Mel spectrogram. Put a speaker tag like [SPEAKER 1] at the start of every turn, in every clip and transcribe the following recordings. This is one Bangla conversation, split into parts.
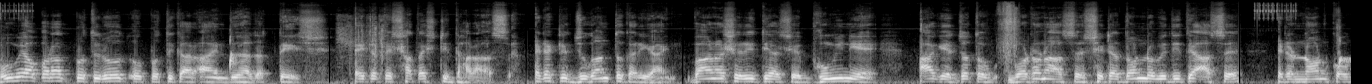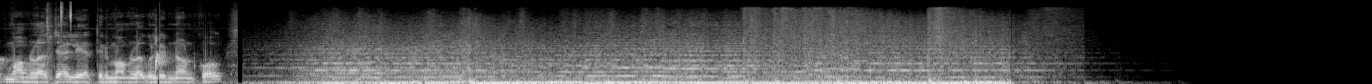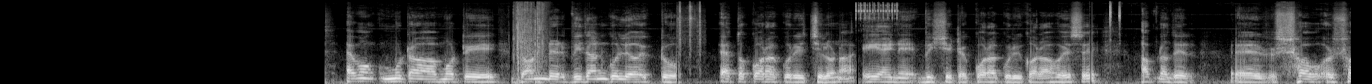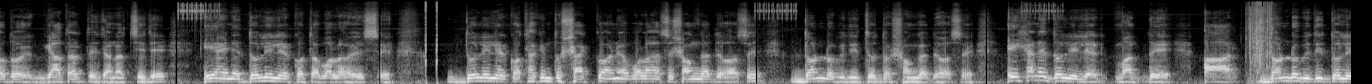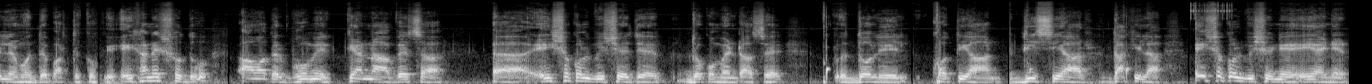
[SPEAKER 1] ভূমি অপরাধ প্রতিরোধ ও প্রতিকার আইন দুই হাজার তেইশ। এটাতে সাতাশটি ধারা আছে। এটা একটি যুগান্তকারী আইন। বাংলাদেশের ইতিহাসে ভূমি নিয়ে আগে যত ঘটনা আছে, সেটা দণ্ডবিধিতে আছে। এটা নন কক মামলা, জালিয়াতির মামলাগুলির নন কক এবং মোটামুটি দণ্ডের বিধানগুলিও একটু এত কড়াকড়ি ছিল না। এই আইনে বিষয়টা কড়াকড়ি করা হয়েছে। আপনাদের সদয় জ্ঞাতার্থে জানাচ্ছি যে এই আইনে দলিলের কথা বলা হয়েছে। দলিলের কথা কিন্তু সাক্ষ্য আইনে বলা আছে, সংজ্ঞা দেওয়া আছে, দণ্ডবিধিত সংজ্ঞা দেওয়া আছে। এইখানে দলিলের মধ্যে আর দণ্ডবিধির দলিলের মধ্যে পার্থক্য কি? এখানে শুধু আমাদের ভূমির কেনা, বেচা এই সকল বিষয়ে যে ডকুমেন্ট আছে, দলিল, খতিয়ান ডিসিআর দাখিলা, এই সকল বিষয় নিয়ে এই আইনের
